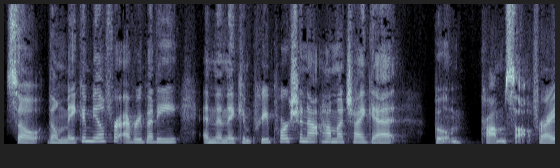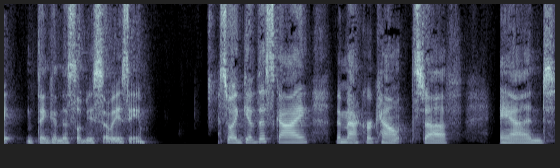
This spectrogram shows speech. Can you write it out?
So they'll make a meal for everybody and then they can pre portion out how much I get. Boom, problem solved, right? I'm thinking this will be so easy. So I give this guy the macro count stuff and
